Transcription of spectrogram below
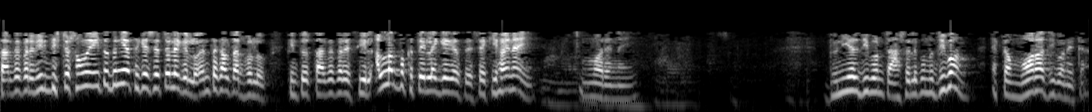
তার ব্যাপারে নির্দিষ্ট সময় এই তো দুনিয়া থেকে সে চলে গেল এন্তকাল তার হলো। কিন্তু তার ব্যাপারে সিল আল্লাহর পক্ষে তেল লাগিয়ে গেছে, সে কি হয় নাই? মরে নাই। দুনিয়ার জীবনটা আসলে কোন জীবন, একটা মরা জীবন এটা।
